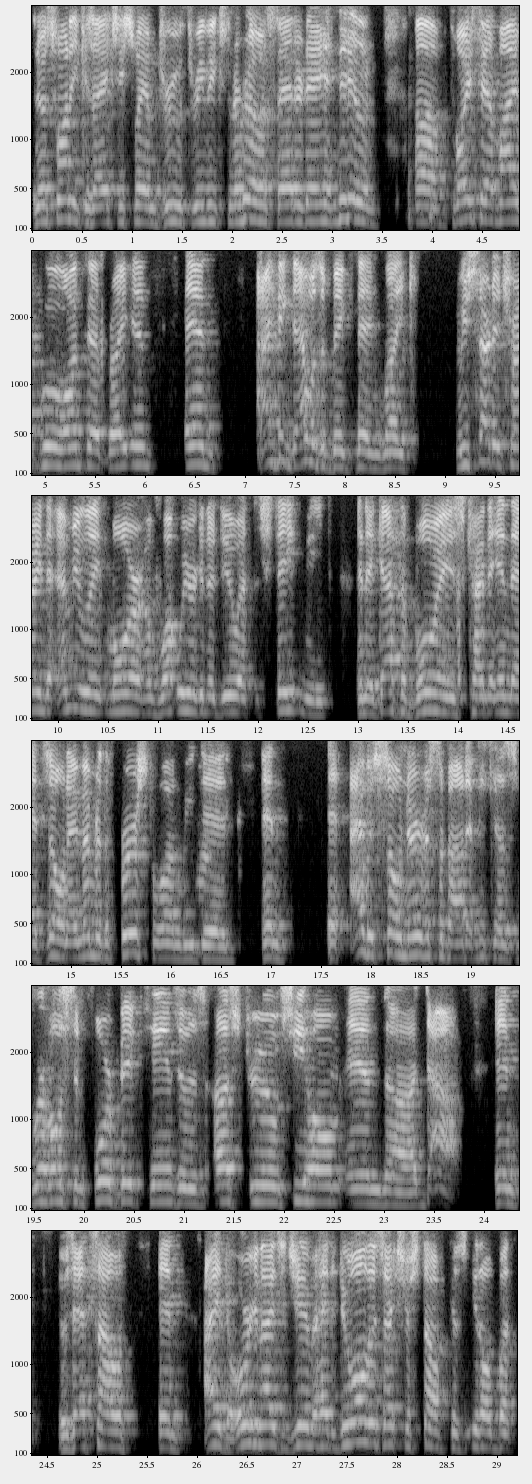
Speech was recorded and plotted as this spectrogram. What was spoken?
it was funny because I actually swam Drew three weeks in a row, Saturday and noon, um, twice at my pool, once at Brighton, and I think that was a big thing. Like we started trying to emulate more of what we were going to do at the state meet, and it got the boys kind of in that zone. I remember the first one we did, and I was so nervous about it because we're hosting four big teams. It was us, Drew, Seaholm, and uh, Dow, and it was at South. And I had to organize the gym. I had to do all this extra stuff because you know. But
